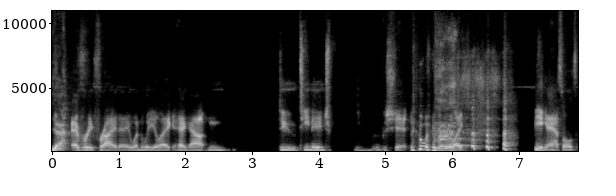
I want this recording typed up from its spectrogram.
yeah, every Friday when we like hang out and do teenage shit." we're like, being assholes,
